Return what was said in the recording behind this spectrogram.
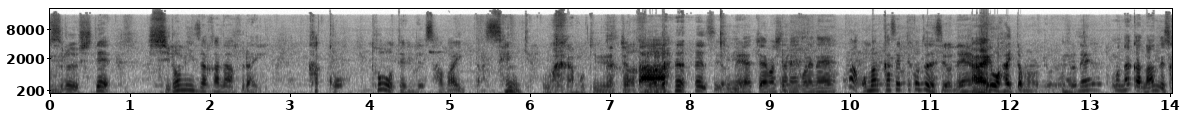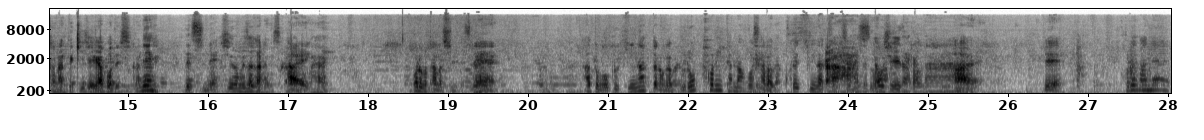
スルーして、白身魚フライかっこ当店でさばいた鮮魚うわもう気になっちゃった。ですよ気になっねちゃいましたねこれね。まあお任せってことですよね、はい。今日入ったものってことですよね、もう中何ですかなんて聞いちゃ野暮ですからね。ねですね。白身魚ですからはい。はい、これも楽しみですね、あと僕気になったのがブロッコリー卵サラダ。これ気になったんですよ美味しいだろうな。はい。でこれがね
